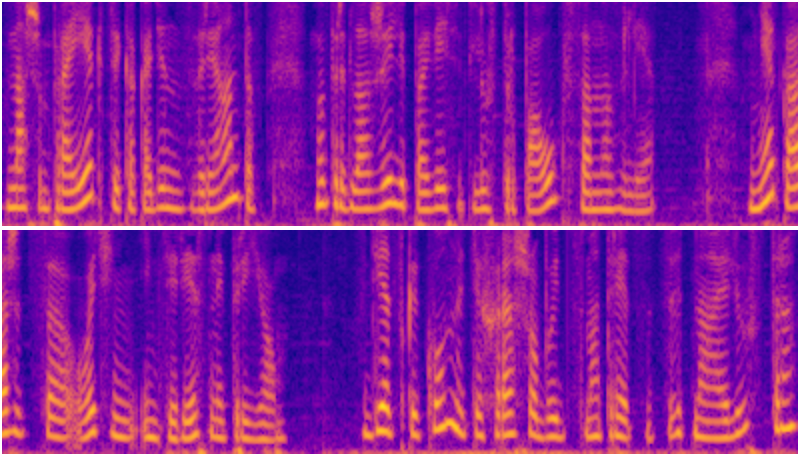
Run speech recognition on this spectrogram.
В нашем проекте, как один из вариантов, мы предложили повесить люстру-паук в санузле. Мне кажется, очень интересный прием. В детской комнате хорошо будет смотреться цветная люстра.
